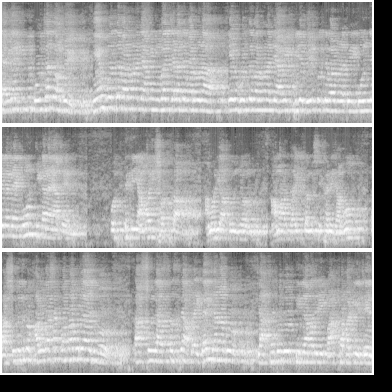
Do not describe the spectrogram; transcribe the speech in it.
জায়গায় কিন্তু পৌঁছাতে হবে। কেউ বলতে পারব না যে আমি মোবাইল চালাতে পারব না, কেউ বলতে পারব না যে আমি খুঁজে বের করতে পারব না, তিনি কোন জায়গাটায়, কোন ঠিকানায় আছেন। প্রত্যেকেই আমারই সত্তা। আমারই আপনজন, আমার দায়িত্ব আমি সেখানে যাব। তার সঙ্গে দুটো ভালোবাসার কথা বলে আসব। তার সঙ্গে আস্তে আস্তে আমরা এটাই জানাব যে আচার্যদেব তিনি আমাদের এই বার্তা পাঠিয়েছেন।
